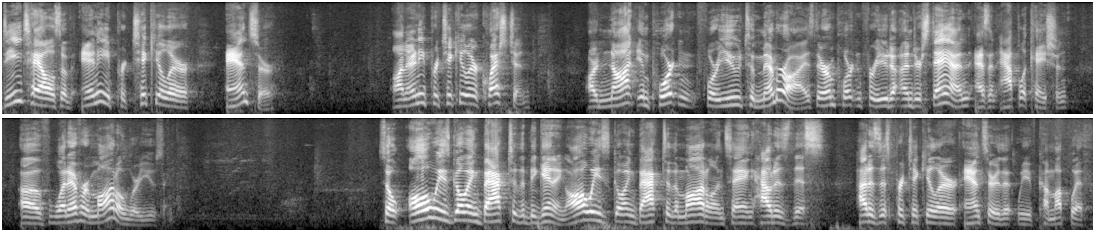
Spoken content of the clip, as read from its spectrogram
details of any particular answer on any particular question are not important for you to memorize. They're important for you to understand as an application of whatever model we're using. So always going back to the beginning, always going back to the model and saying, how does this how does this particular answer that we've come up with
